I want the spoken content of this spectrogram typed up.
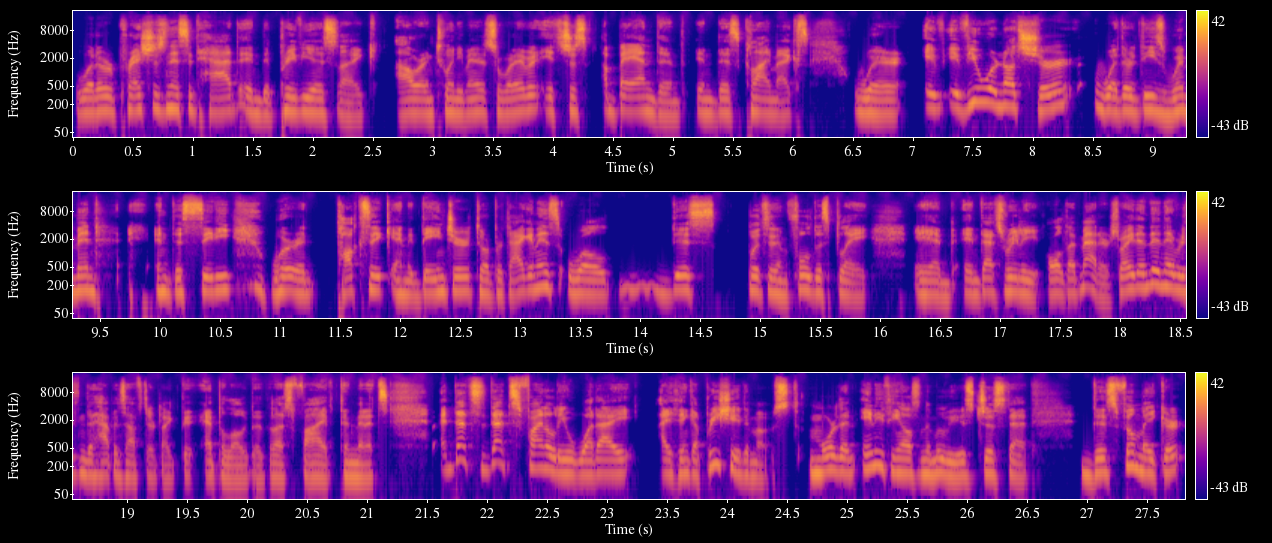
whatever preciousness it had in the previous like hour and 20 minutes or whatever, it's just abandoned in this climax. Where if, if you were not sure whether these women in this city were toxic and a danger to our protagonist, well, this puts it in full display and and that's really all that matters right? And then everything that happens after like the epilogue the last five ten minutes. And that's that's finally what i i think appreciate the most more than anything else in the movie is just that this filmmaker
